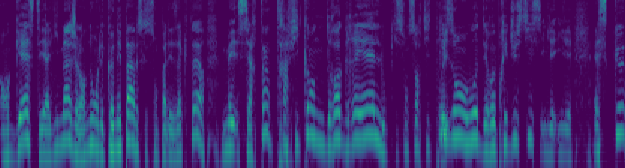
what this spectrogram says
en guest et à l'image. Alors nous, on les connaît pas parce que ce sont pas des acteurs, mais certains trafiquants de drogue réels ou qui sont sortis de prison ou autres, des repris de justice. Il est, il est... Est-ce que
